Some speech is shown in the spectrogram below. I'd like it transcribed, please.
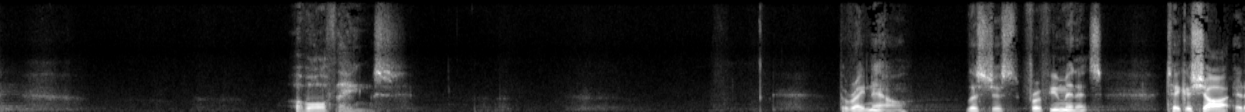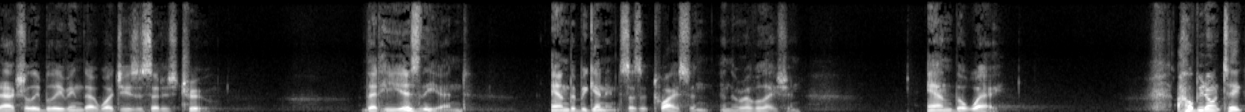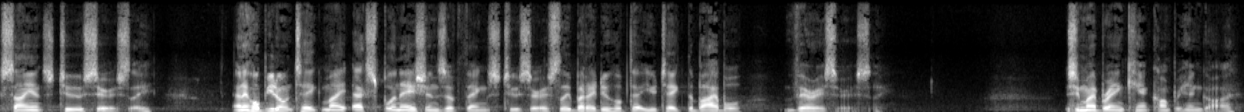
of all things. But right now, let's just, for a few minutes, take a shot at actually believing that what Jesus said is true. That he is the end and the beginning. It says it twice in, in the Revelation. And the way. I hope you don't take science too seriously. And I hope you don't take my explanations of things too seriously, but I do hope that you take the Bible very seriously. You see, my brain can't comprehend God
